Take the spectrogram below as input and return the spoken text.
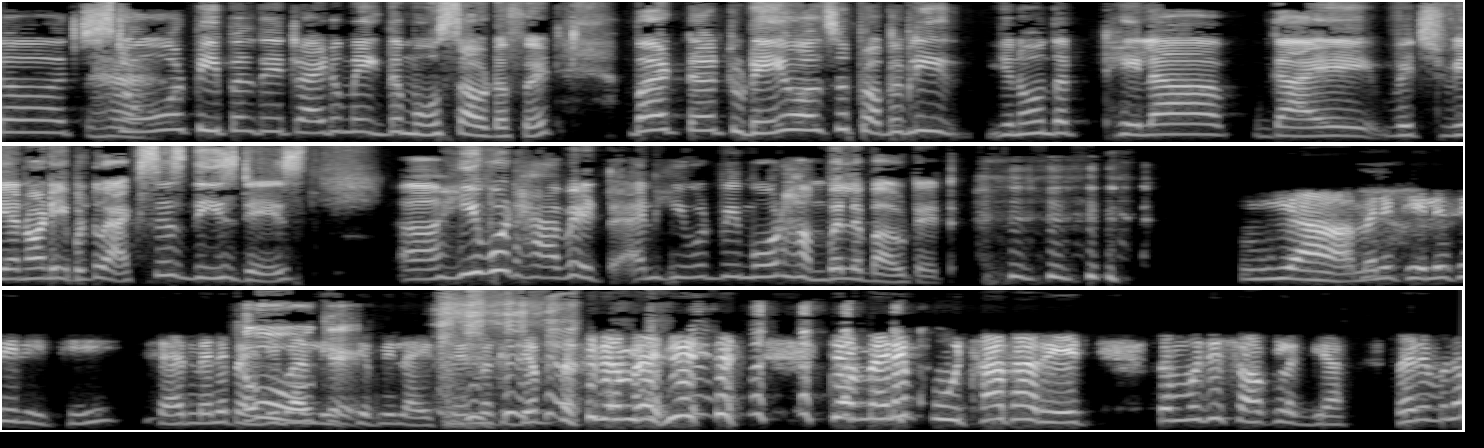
the हाँ. store people they try to make the most out of it. But uh, today also probably you know the thela guy which we are not able to access these days. Uh, he would have it and he would be more humble about it. या मैंने ठेले से ही ली थी। शायद मैंने पहली Oh, बार ली थी अपनी लाइफ में जब जब मैंने जब मैंने पूछा था रेट तो मुझे शौक लग गया। मैंने बोला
